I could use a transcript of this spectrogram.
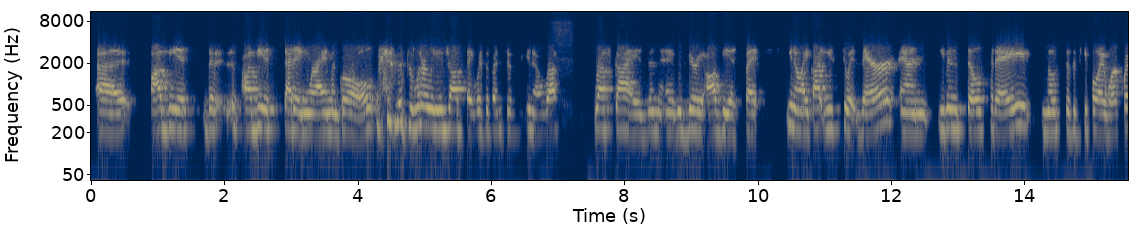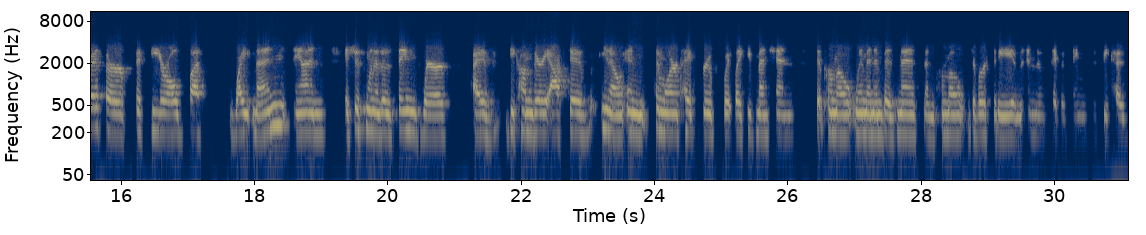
uh, obvious the obvious setting where I'm a girl because it's literally a job site with a bunch of you know rough rough guys, and it was very obvious. But you know, I got used to it there, and even still today, most of the people I work with are 50 year old plus white men, and it's just one of those things where I've become very active, you know, in similar type groups, with, like you've mentioned, that promote women in business and promote diversity and, and those type of things just because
